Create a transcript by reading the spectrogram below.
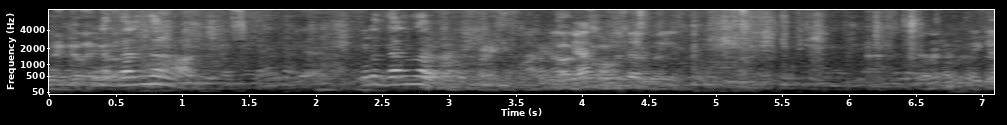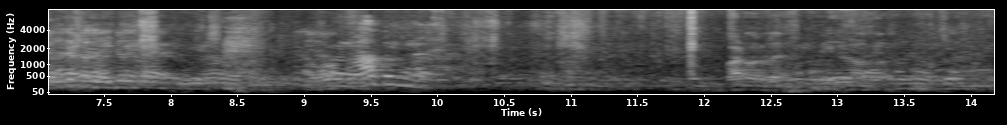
பிள்ளைகளுடைய வாழ்விலே அருமையான ஆசீர்வாதம் பெருகவும்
